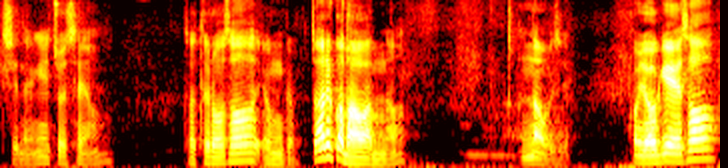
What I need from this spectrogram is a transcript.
진행해 주세요. 자, 들어서 연결. 자를 거 나와? 안 나오지. 그럼 여기에서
